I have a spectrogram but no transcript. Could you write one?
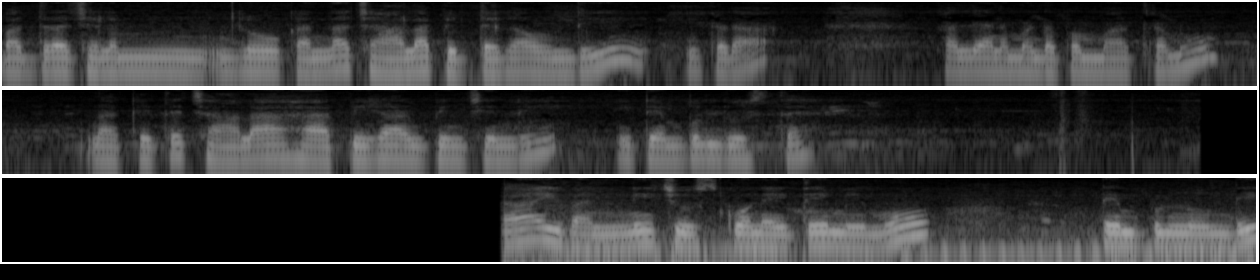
భద్రాచలంలో కన్నా చాలా పెద్దగా ఉంది. ఇక్కడ కళ్యాణ మండపం మాత్రము. నాకైతే చాలా హ్యాపీగా అనిపించింది ఈ టెంపుల్ చూస్తే. ఇంకా ఇవన్నీ చూసుకొని అయితే మేము టెంపుల్ నుండి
